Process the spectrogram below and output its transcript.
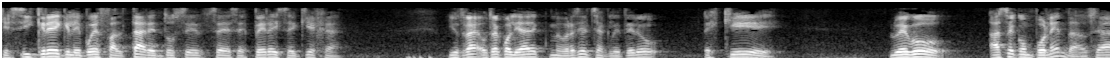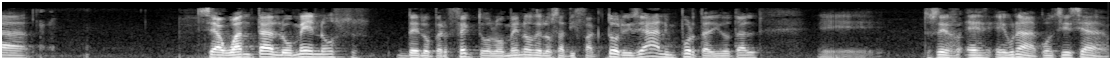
que sí cree que le puede faltar, entonces se desespera y se queja. Y otra, otra cualidad, me parece, del chancletero es que luego hace componenda, o sea, se aguanta lo menos de lo perfecto, lo menos de lo satisfactorio. Y dice, ah, no importa, digo tal. Eh, entonces es, una conciencia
